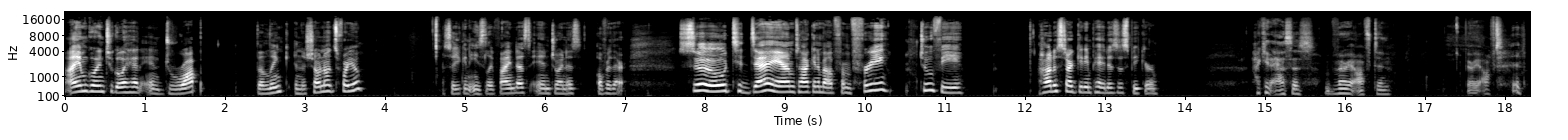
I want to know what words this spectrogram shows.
I am going to go ahead and drop the link in the show notes for you so you can easily find us and join us over there. So today i'm talking about from free to fee how to start getting paid as a speaker I get asked this very often. Very often.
